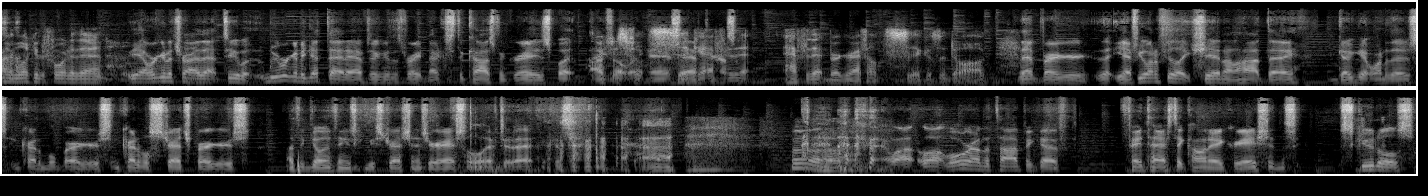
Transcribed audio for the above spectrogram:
I'm looking forward to that. Yeah, we're gonna try that too. But we were gonna get that after because it's right next to Cosmic Ray's. But I, I, felt just like sick after after that. After that burger, I felt sick as a dog. that burger. That, yeah, if you want to feel like shit on a hot day, go get one of those incredible burgers, incredible stretch burgers. I think the only thing that's gonna be stretching is your asshole after that. Because oh. well, well, while we're on the topic of fantastic culinary creations, Scoodles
